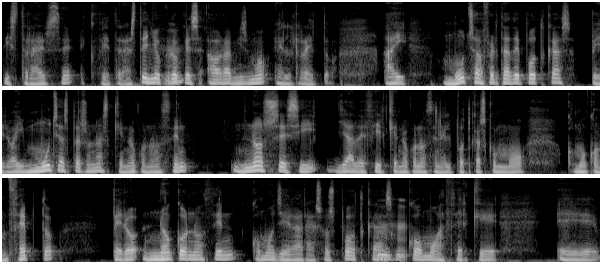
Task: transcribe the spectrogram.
distraerse, etc. Este yo creo que es ahora mismo el reto. Hay mucha oferta de podcast, pero hay muchas personas que no conocen, no sé si ya decir que no conocen el podcast como, como concepto, pero no conocen cómo llegar a esos podcasts, cómo hacer que eh,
